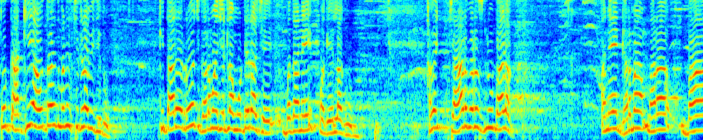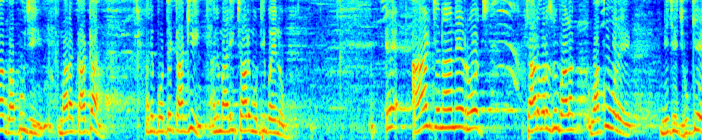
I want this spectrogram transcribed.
તો કાકીએ આવતા હોય મને શીખડાવી દીધું કે તારે રોજ ઘરમાં જેટલા મોટેરા છે બધાને પગે લાગવું. હવે ચાર વર્ષનું બાળક અને ઘરમાં મારા બા, બાપુજી, મારા કાકા અને પોતે કાકી અને મારી ચાર મોટી બહેનો. એ આઠ જણાને રોજ ચાર વર્ષનું બાળક વાકું વળે, નીચે ઝૂકે,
